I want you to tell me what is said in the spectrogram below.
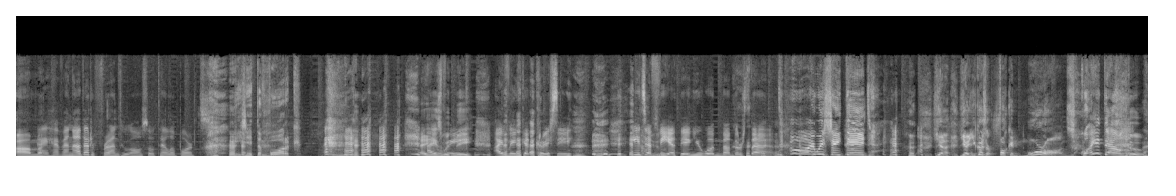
Um, I have another friend who also teleports. Is it the fork? Hey, he's I with wink, me. I wink at Chrissy. it's a Fia thing. You wouldn't understand. Oh, I wish I did. Yeah, yeah, you guys are fucking morons. Quiet down, dude.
